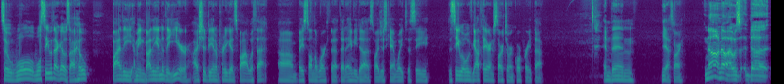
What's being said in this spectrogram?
So we'll we'll see where that goes. I hope by the I mean by the end of the year, I should be in a pretty good spot with that, um, based on the work that that Amy does. So I just can't wait to see to see what we've got there and start to incorporate that. And then, yeah, sorry. No, no, I was the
